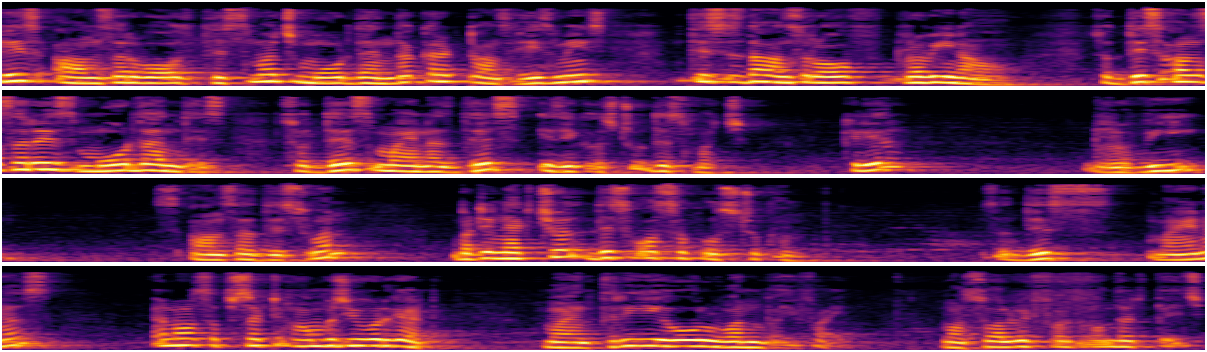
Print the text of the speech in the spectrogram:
His answer was this much more than the correct answer his means this is the answer of Ravi so this answer is more than this so this minus this is equal to this much clear Ravi answer this one but in actual this was suppose to come so this minus and not subtracting how much you would get mine three whole one by five not solve it for on that page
